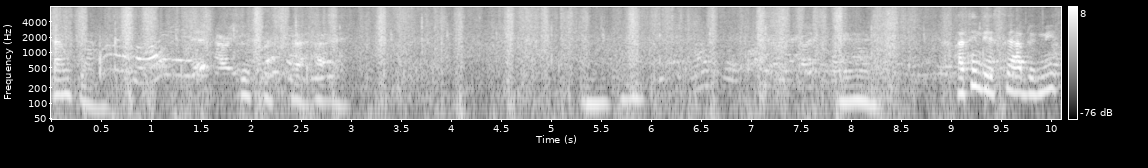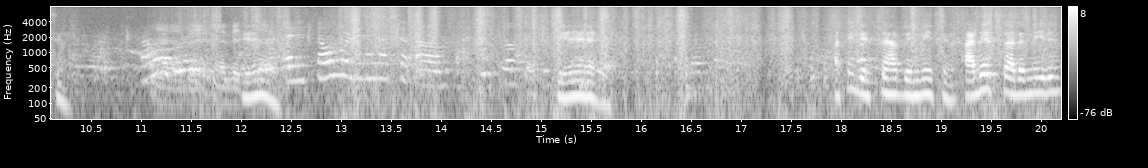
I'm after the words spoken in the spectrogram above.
champion. How are you? How are you? Super star. Hi. Yeah. I think they still have the meeting. Oh. Yeah. And it's we're going to have to, um, I just love it. Yeah. I think they still have the meeting. Are they still at the meeting?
